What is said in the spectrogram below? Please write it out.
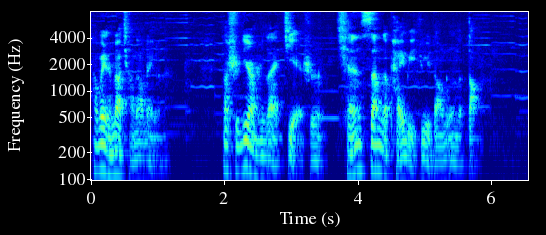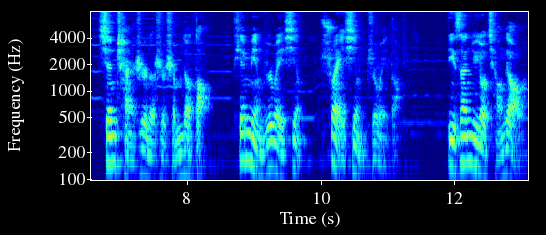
他为什么要强调这个呢？他实际上是在解释前三个排比句当中的道。先阐释的是什么叫道，天命之谓性，率性之谓道。第三句又强调了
